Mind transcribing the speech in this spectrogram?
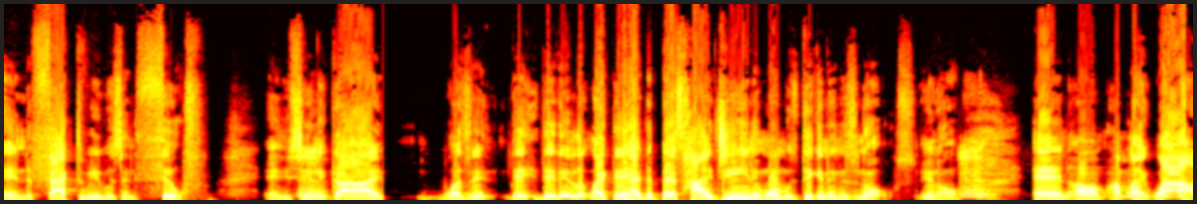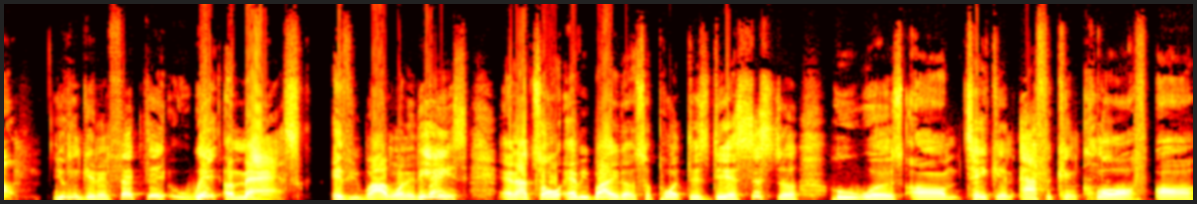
and the factory was in filth and you seen mm. the guy wasn't they they didn't look like they had the best hygiene and one was digging in his nose you know mm. and um i'm like wow you can get infected with a mask if you buy one of these. Right. And I told everybody to support this dear sister who was um taking African cloth, uh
